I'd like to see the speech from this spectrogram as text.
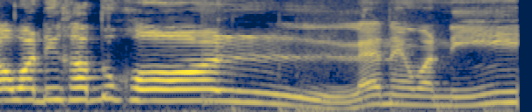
สวัสดีครับทุกคน และในวันนี้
